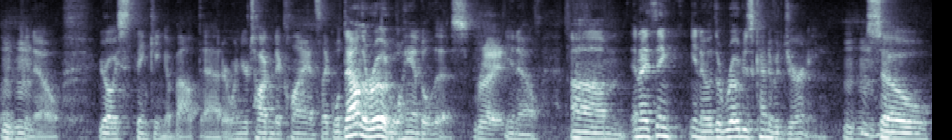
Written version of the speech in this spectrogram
Like you know, you're always thinking about that, or when you're talking to clients, like, well, down the road, we'll handle this Right. you know um, and i think you know the road is kind of a journey so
